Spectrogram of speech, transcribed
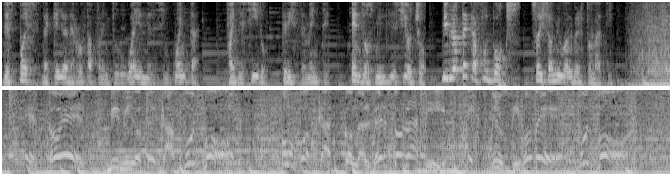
después de aquella derrota frente a Uruguay en el 50, fallecido tristemente en 2018. Biblioteca Footbox, soy su amigo Alberto Lati. Esto es Biblioteca Footbox, un podcast con Alberto Lati, exclusivo de Footbox.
